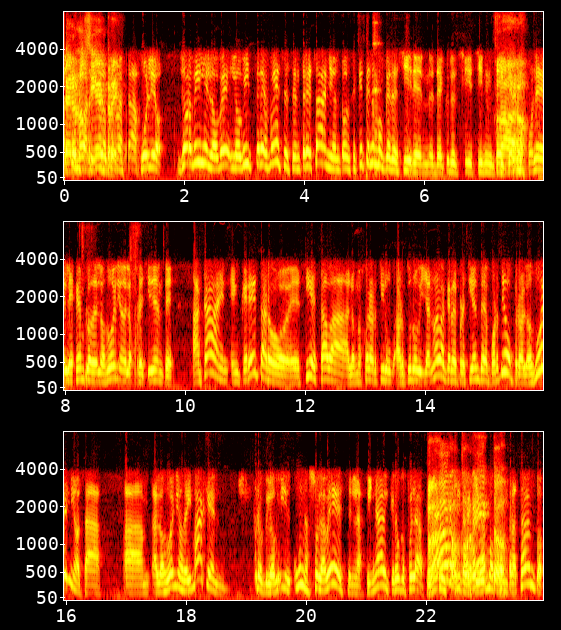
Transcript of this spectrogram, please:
pero no siempre. que no está, Julio. Yo a Billy lo, ve, lo vi tres veces en tres años, entonces, ¿qué tenemos que decir en, de- si, si- si Claro. queremos poner el ejemplo de los dueños de los presidentes? Acá en, en Querétaro eh, sí estaba a lo mejor Arturo, Arturo Villanueva, que era el presidente deportivo, pero a los dueños, a, a, a los dueños de imagen, yo creo que lo vi una sola vez en la final, creo que fue la final Claro, que llegamos contra Santos.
